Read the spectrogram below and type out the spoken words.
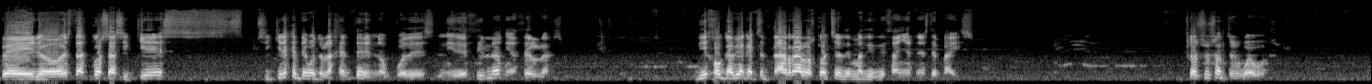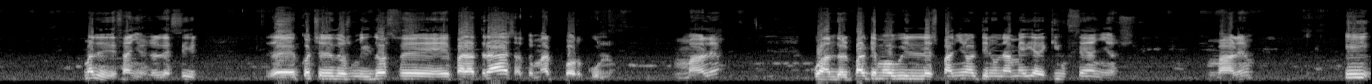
Pero estas cosas si quieres, si quieres que te vote la gente no puedes ni decirlas ni hacerlas. Dijo que había que chatarrar los coches de más de 10 años en este país. Con sus santos huevos. Más de 10 años, es decir, eh, coche de 2012 para atrás a tomar por culo. ¿Vale? Cuando el parque móvil español tiene una media de 15 años. ¿Vale? Y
